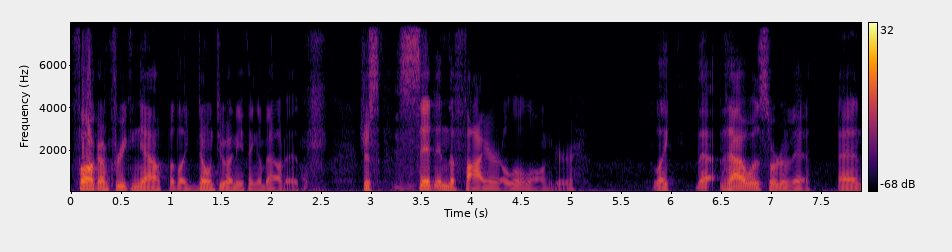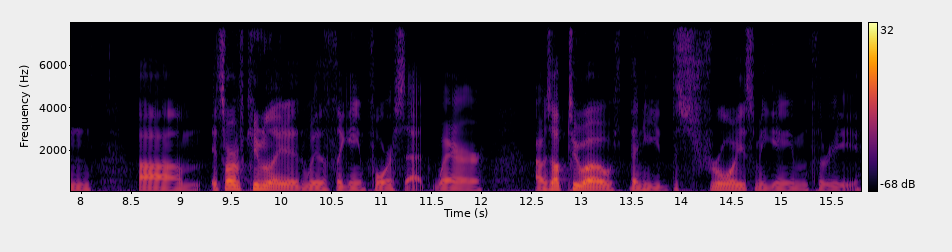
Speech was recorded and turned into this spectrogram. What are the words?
fuck, I'm freaking out, but like don't do anything about it. just Mhm. sit in the fire a little longer. Like that that was sort of it. And um it sort of accumulated with the game 4 set where I was up 2-0, then he destroys me game 3.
